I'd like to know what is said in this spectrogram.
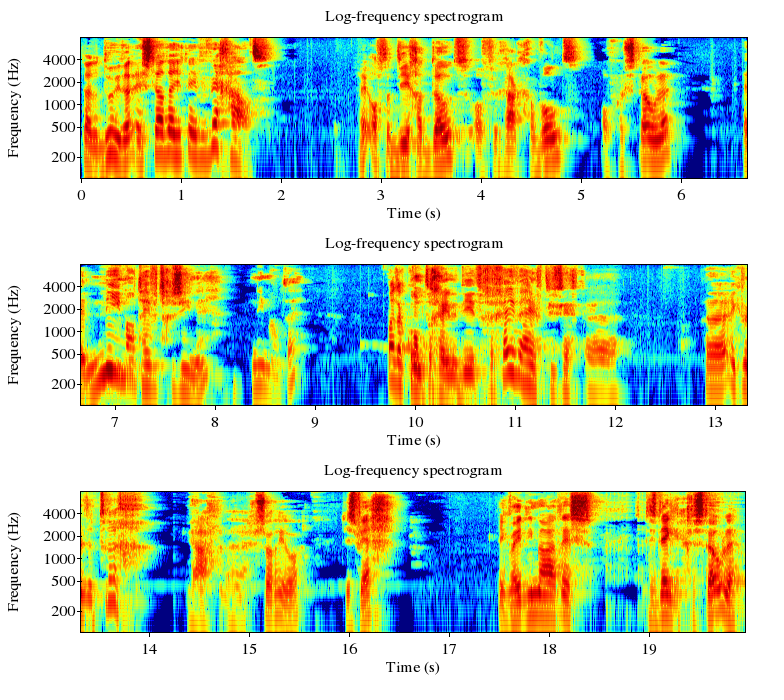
Nou, dan doe je dat. En stel dat je het even weghaalt. Of dat dier gaat dood, of je raakt gewond, of gestolen. En niemand heeft het gezien, hè? Niemand, hè? Maar dan komt degene die het gegeven heeft, die zegt, uh, uh, ik wil het terug. Ja, uh, sorry hoor, het is weg. Ik weet niet wat het is. Het is denk ik gestolen.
